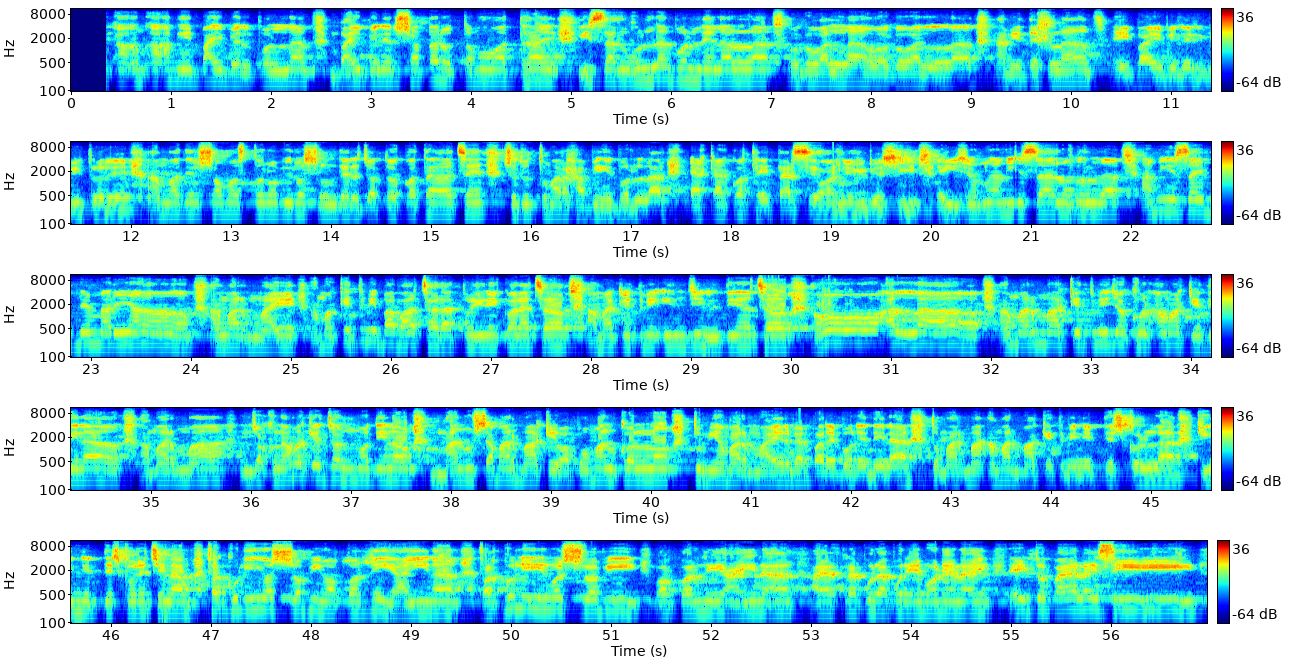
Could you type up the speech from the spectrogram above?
আম- বাইবেল পড়লাম। বাইবেলের সতেরোতম অধ্যায়। ঈসা রুহুল্লাহ বললেন, আল্লাহ, ওগো আল্লাহ ওগো আল্লাহ। আমি দেখলাম এই বাইবেলের ভিতরে আমাদের সমস্ত নবী রসুলদের যত কথা আছে, শুধু তোমার হাবিবুল্লাহর একা কথাই তার চেয়ে অনেক বেশি। এই জন্য আমি ঈসা রুহুল্লাহ, আমি ঈসা ইবনে মারিয়াম, আমার মায়ে আমাকে তুমি বাবা ছাড়া তৈরি করেছ, আমাকে তুমি ইঞ্জিল দিয়েছ ও Oh. আল্লাহ, আমার মাকে তুমি যখন আমাকে দিলা, আমার মা যখন আমাকে জন্ম দিল, মানুষ আমার মাকে অপমান করল, তুমি আমার মায়ের ব্যাপারে বলে দিলা, তোমার মা আমার মাকে তুমি নির্দেশ করলা। কি নির্দেশ করেছিলাম? ফাকুলি অশ্রবি অকর্রি আইনা, ফাকুলি অশ্রবি অকর্রি আইনা। আয়াতটা পুরাপুরি মনে নাই, এই তো পায়ালাইছি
